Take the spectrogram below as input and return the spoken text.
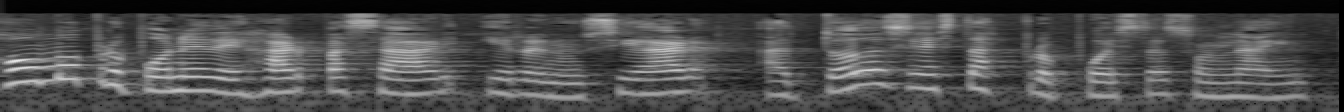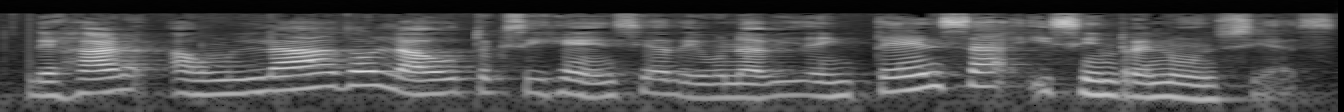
Homo propone dejar pasar y renunciar a todas estas propuestas online, dejar a un lado la autoexigencia de una vida intensa y sin renuncias,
